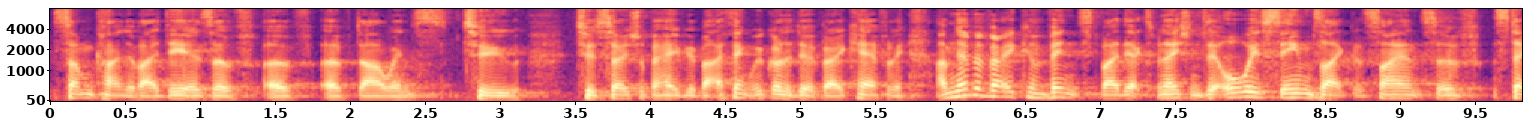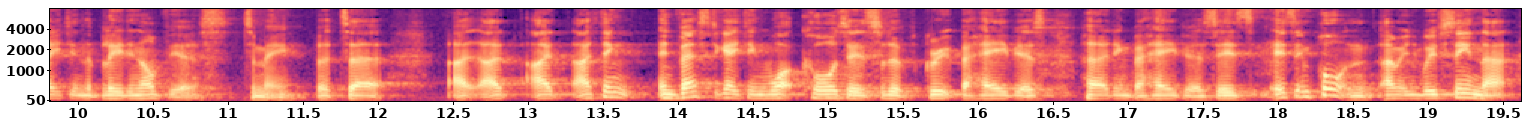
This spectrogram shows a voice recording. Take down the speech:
some kind of ideas of, of, of Darwin's to, to social behavior, but I think we've got to do it very carefully. I'm never very convinced by the explanations. It always seems like the science of stating the bleeding obvious to me, but uh, I, I, I think investigating what causes sort of group behaviors, herding behaviors is, is important. I mean, we've seen that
